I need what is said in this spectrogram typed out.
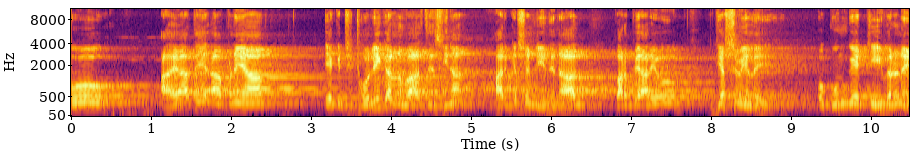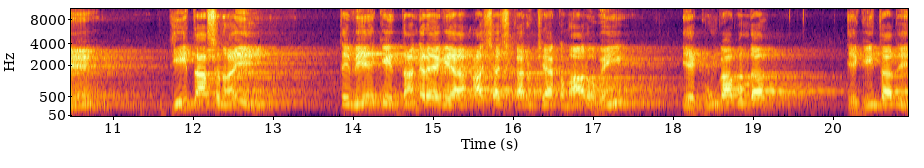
ਉਹ ਆਇਆ ਤੇ ਆਪਣੇ ਆਪ ਇੱਕ ਠਿਠੋਲੀ ਕਰਨ ਵਾਸਤੇ ਸੀ ਨਾ, ਹਰਕ੍ਰਿਸ਼ਨ ਜੀ ਦੇ ਨਾਲ। ਪਰ ਪਿਆਰਿਓ, ਜਿਸ ਵੇਲੇ ਉਹ ਗੁੰਗੇ ਝੀਵਰ ਨੇ ਗੀਤਾ ਸੁਣਾਈ ਤੇ ਵੇਖ ਕੇ ਦੰਗ ਰਹਿ ਗਿਆ ਆਸ਼-ਆਸ਼ ਕਰ ਉੱਠਿਆ, ਕਮਾਲ ਹੋ ਗਈ। ਇਹ ਗੂੰਗਾ ਬੰਦਾ, ਇਹ ਗੀਤਾ ਦੇ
